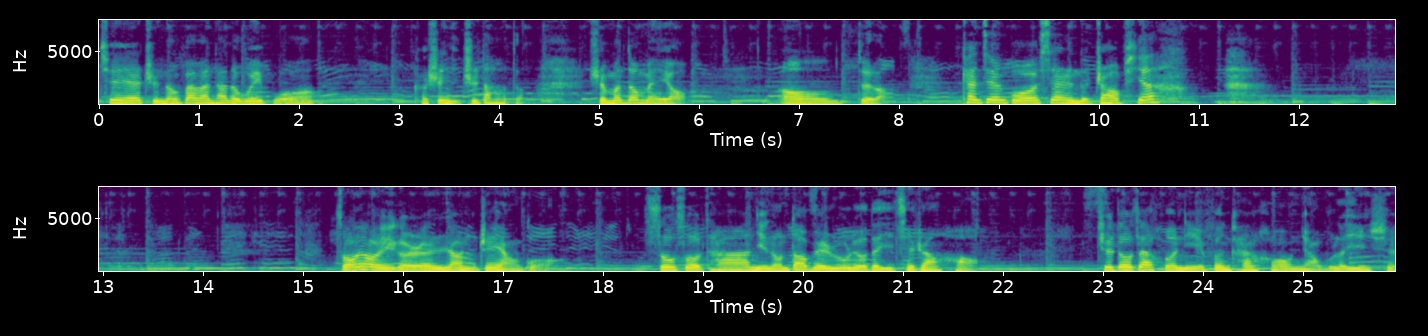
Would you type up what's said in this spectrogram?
却也只能翻翻他的微博。可是你知道的，什么都没有。哦，对了，看见过现任的照片。总有一个人让你这样过，搜索他，你能倒背如流的一切账号，却都在和你分开后杳无了音讯。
